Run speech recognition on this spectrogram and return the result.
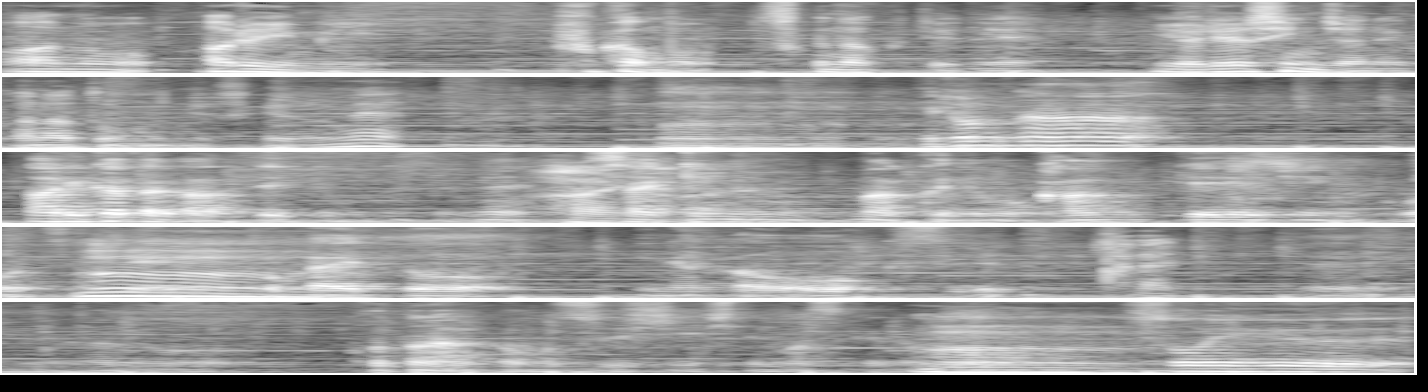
あのある意味負荷も少なくてねやりやすいんじゃないかなと思うんですけどね。うん、いろんなあり方があっていいと思うんですよね、はい、最近、まあ、国も関係人口つって都会と田舎を多くする、はい、うん、あのことなんかも推進してますけども、そういう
